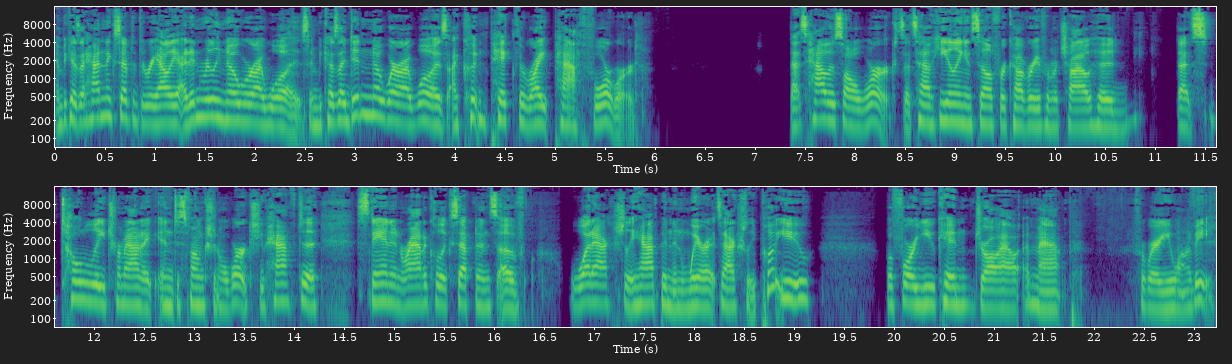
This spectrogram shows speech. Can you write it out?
And because I hadn't accepted the reality, I didn't really know where I was. And because I didn't know where I was, I couldn't pick the right path forward. That's how this all works. That's how healing and self recovery from a childhood that's totally traumatic and dysfunctional works. You have to stand in radical acceptance of what actually happened and where it's actually put you before you can draw out a map for where you want to be.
